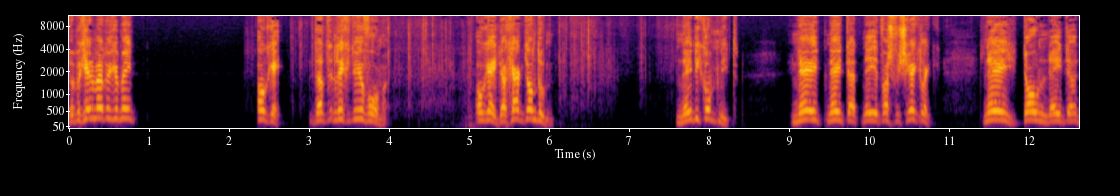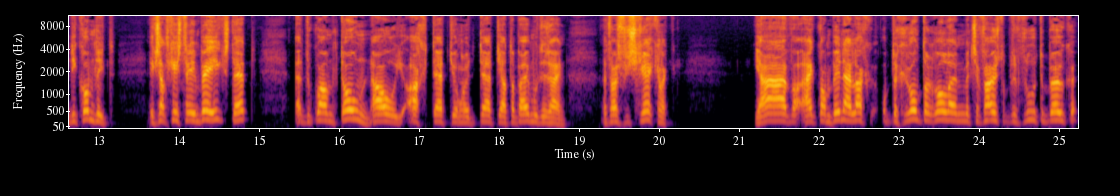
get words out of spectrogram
we beginnen met de gemeente... Oké, dat ligt hier voor me. Oké, dat ga ik dan doen. Nee, die komt niet. Nee, nee, Ted, nee, het was verschrikkelijk. Nee, Toon, nee, die komt niet. Ik zat gisteren in Beeks, Ted. En toen kwam Toon. Nou, ach, Ted, jongen, Ted, je had erbij moeten zijn. Het was verschrikkelijk. Ja, hij kwam binnen, hij lag op de grond te rollen en met zijn vuist op de vloer te beuken.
